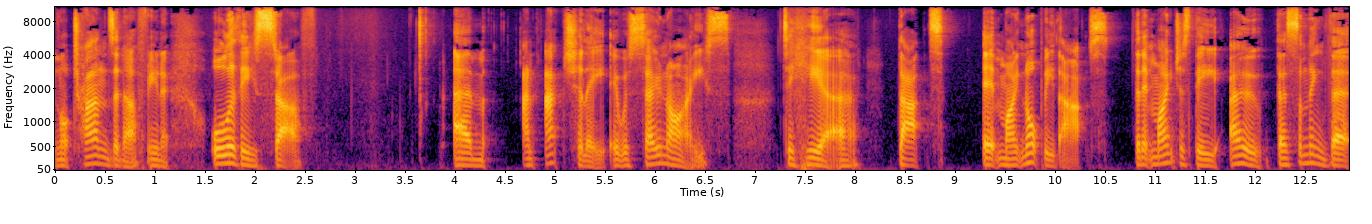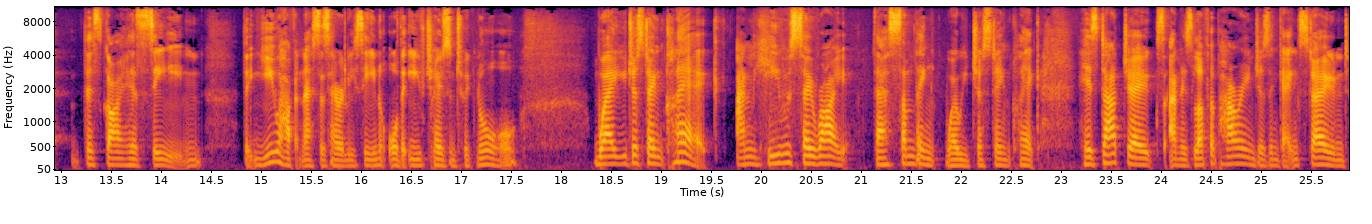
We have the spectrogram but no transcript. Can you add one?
not trans enough, you know, all of these stuff. Um, And actually, it was so nice to hear that it might not be that, that it might just be, oh, there's something that this guy has seen that you haven't necessarily seen or that you've chosen to ignore where you just don't click. And he was so right. There's something where we just don't click. His dad jokes and his love for Power Rangers and getting stoned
